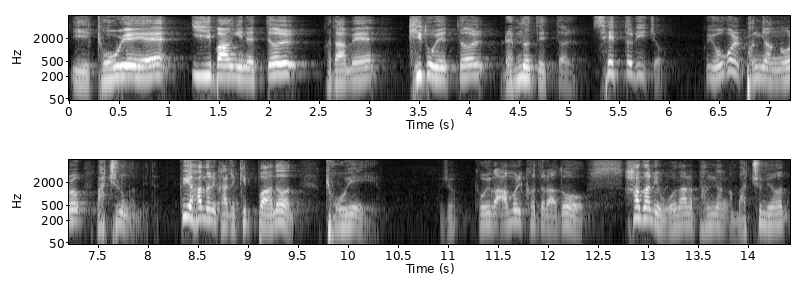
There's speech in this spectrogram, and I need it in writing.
이 교회의 이방인의 뜰, 그 다음에 기도의 뜰, 랩런트의 뜰, 세 뜰이죠. 요걸 방향으로 맞추는 겁니다. 그게 하나님 가장 기뻐하는 교회예요. 그죠? 교회가 아무리 커더라도 하나님 원하는 방향 안 맞추면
